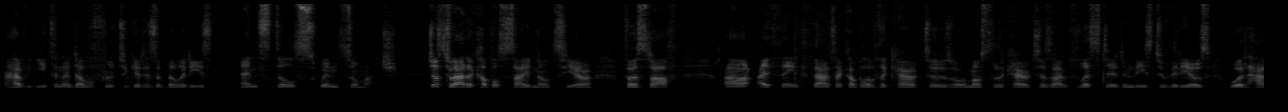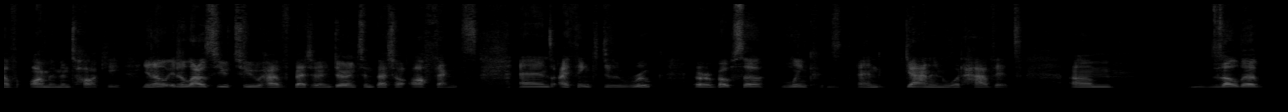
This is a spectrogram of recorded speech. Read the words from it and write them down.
have eaten a devil fruit to get his abilities and still swim so much. Just to add a couple side notes here, first off, uh, I think that a couple of the characters, or most of the characters I've listed in these two videos, would have armament Haki. You know, it allows you to have better endurance and better offense. And I think Daruk, Urbosa, Link, and Ganon would have it. Um, Zelda,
